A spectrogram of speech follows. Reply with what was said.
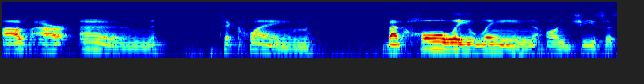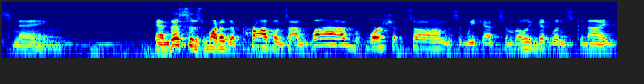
of our own to claim, but wholly lean on Jesus' name. And this is one of the problems. I love worship songs. We had some really good ones tonight.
